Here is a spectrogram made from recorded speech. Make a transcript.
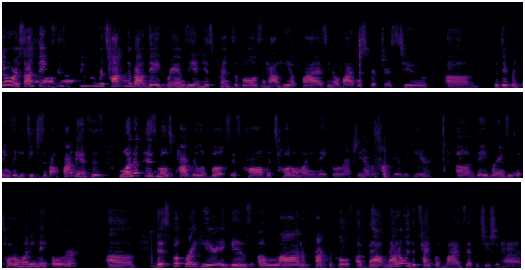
Sure. So I think since we were talking about Dave Ramsey and his principles and how he applies, you know, Bible scriptures to um, the different things that he teaches about finances, one of his most popular books is called The Total Money Makeover. I actually have a copy of it here. Um, Dave Ramsey's A Total Money Makeover. Um, this book right here, it gives a lot of practicals about not only the type of mindset that you should have,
